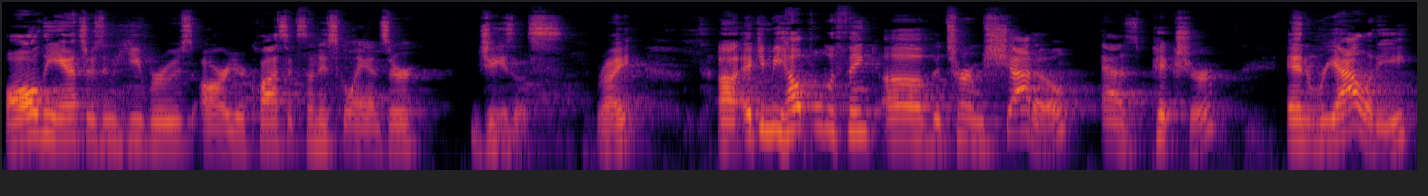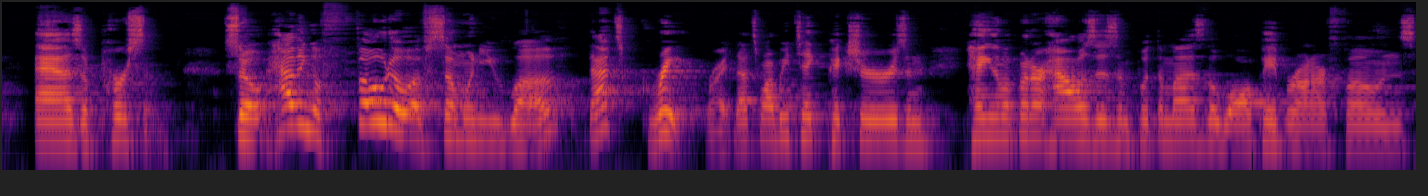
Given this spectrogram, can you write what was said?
all the answers in Hebrews are your classic Sunday school answer Jesus, right? Uh, it can be helpful to think of the term shadow as picture and reality as a person. So, having a photo of someone you love, that's great, right? That's why we take pictures and hang them up in our houses and put them as the wallpaper on our phones.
